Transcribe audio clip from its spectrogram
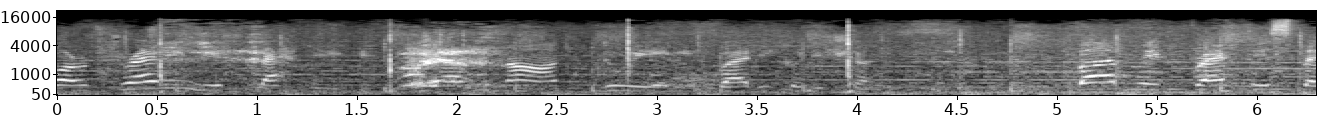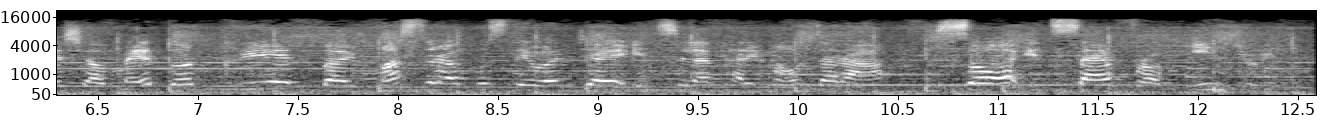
For training this technique, we are not doing body condition. But we practice special method created by Master Agus Dewanjaya in Silat Harimau Utara, so it's safe from injury.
